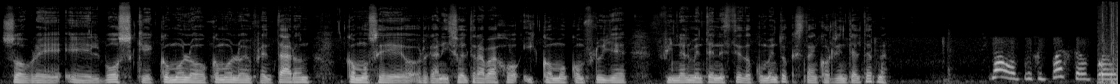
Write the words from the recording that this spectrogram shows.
sobre el bosque, cómo lo, cómo lo enfrentaron, cómo se organizó el trabajo y cómo confluye finalmente en este documento que está en corriente alterna. Claro, por supuesto, pues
